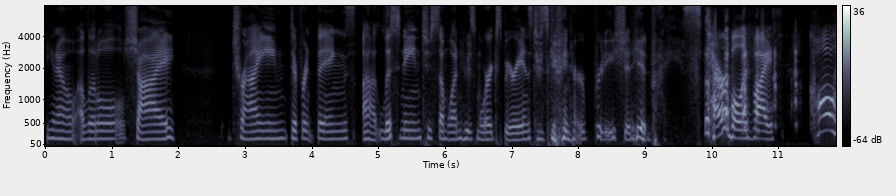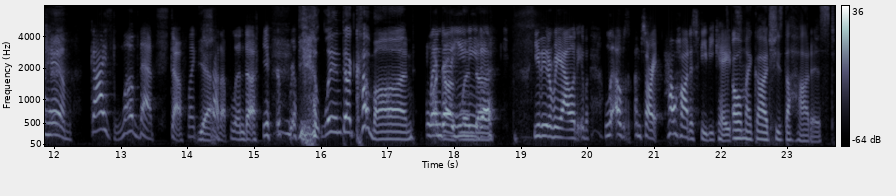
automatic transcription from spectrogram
you know, a little shy, trying different things, uh, listening to someone who's more experienced who's giving her pretty shitty advice. Terrible advice. Call him. Guys love that stuff. Like, yeah. shut up, Linda. Really... Yeah, Linda, come on. Linda, you Linda. need a you need a reality. Oh, I'm sorry. How hot is Phoebe Cates? Oh my God, she's the hottest.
